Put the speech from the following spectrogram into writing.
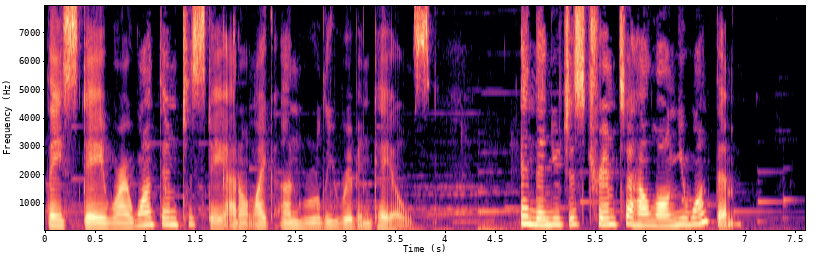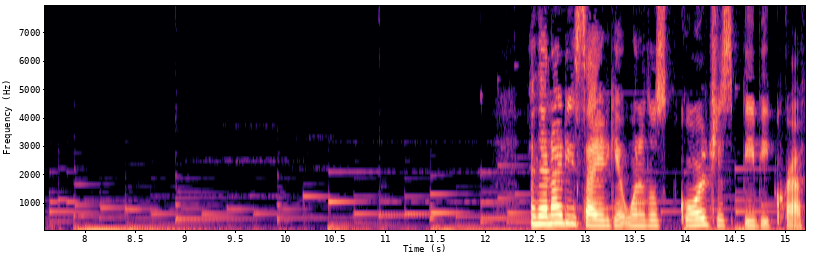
they stay where I want them to stay. I don't like unruly ribbon tails. And then you just trim to how long you want them. And then I decided to get one of those gorgeous Beebeecraft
